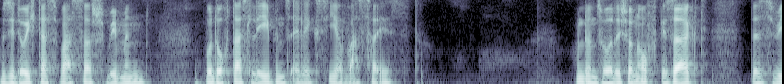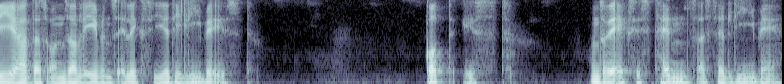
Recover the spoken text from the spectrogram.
wo sie durch das Wasser schwimmen, wo doch das Lebenselixier Wasser ist? Und uns wurde schon oft gesagt, dass wir, dass unser Lebenselixier die Liebe ist. Gott ist. Unsere Existenz aus der Liebe,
